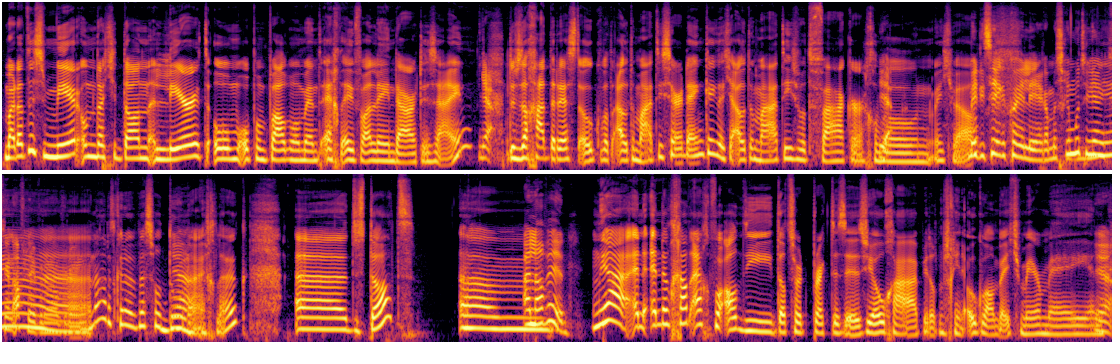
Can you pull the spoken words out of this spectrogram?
Maar dat is meer omdat je dan leert om op een bepaald moment echt even alleen daar te zijn. Ja. Dus dan gaat de rest ook wat automatischer, denk ik. Dat je automatisch wat vaker gewoon, weet je wel. Mediteren kan je leren. Misschien moeten we hier een keer een aflevering over doen. Nou, dat kunnen we best wel doen eigenlijk. Eh, dus dat. Ehm, I love it. Ja, en, en dat geldt eigenlijk voor al die dat soort practices. Yoga heb je dat misschien ook wel een beetje meer mee. En Ja.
